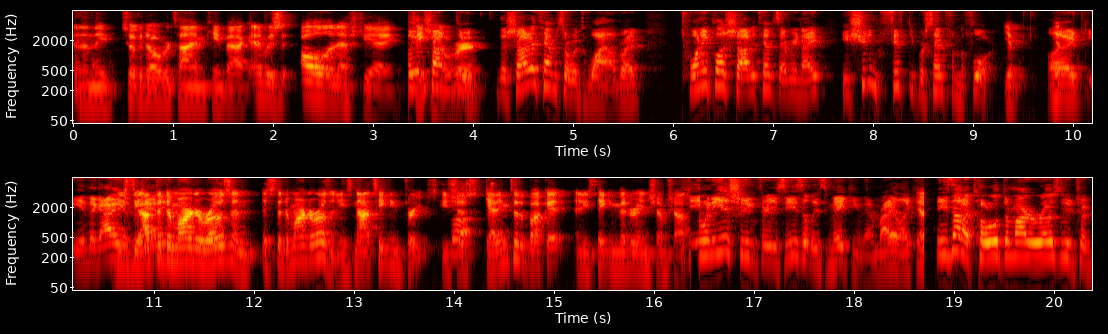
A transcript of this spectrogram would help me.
and then they took it to overtime, came back, and it was all in SGA Look taking shot, over. dude, the shot attempts are what's wild, right? 20 plus shot attempts every night. He's shooting 50% from the floor. Yep. yep. Like the guy He's is got getting, the DeMar DeRozan. It's the DeMar DeRozan. He's not taking threes. He's Well- just getting to the bucket and he's taking mid-range jump shots. he- when he is shooting threes, he's at least making them, right? Like Yep. he's not a total DeMar DeRozan who took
